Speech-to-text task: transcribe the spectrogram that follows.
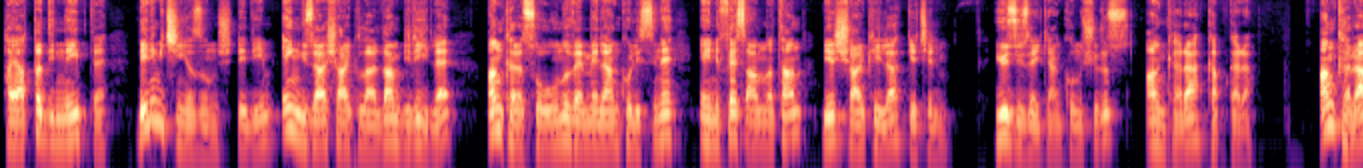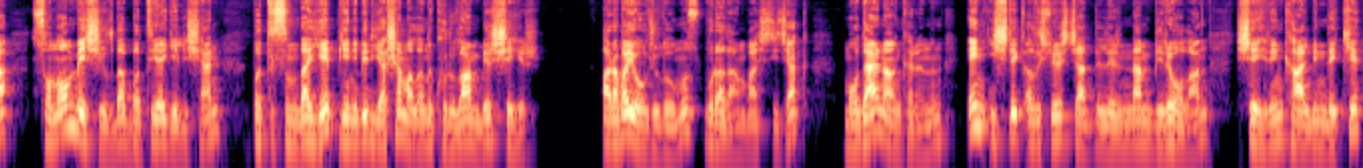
hayatta dinleyip de benim için yazılmış dediğim en güzel şarkılardan biriyle Ankara soğuğunu ve melankolisini enfes anlatan bir şarkıyla geçelim. Yüz yüzeyken konuşuruz. Ankara kapkara. Ankara son 15 yılda batıya gelişen, batısında yepyeni bir yaşam alanı kurulan bir şehir. Araba yolculuğumuz buradan başlayacak. Modern Ankara'nın en işlek alışveriş caddelerinden biri olan şehrin kalbindeki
